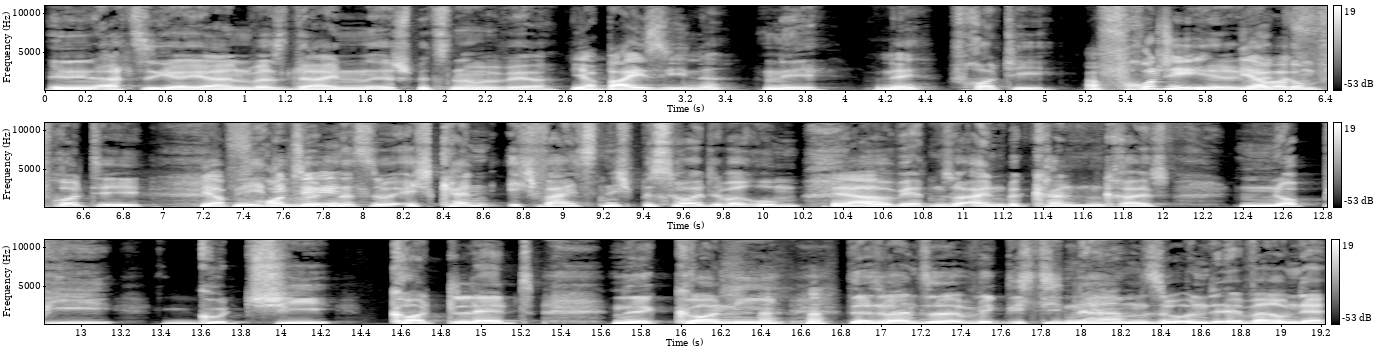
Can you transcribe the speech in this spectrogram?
in den 80er Jahren, was dein äh, Spitzname wäre. Ja, Beisi, ne? Nee. Ne? Frotti. Ah, Frutti. Hier, ja, aber Frotti. Ja, nee, Frotti- Die würden das so, ich kann, ich weiß nicht bis heute warum, Ja. aber wir hatten so einen Bekanntenkreis. Noppi, Gucci, Kotelett, ne, Conny. Das waren so wirklich die Namen so. Und äh, warum der,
